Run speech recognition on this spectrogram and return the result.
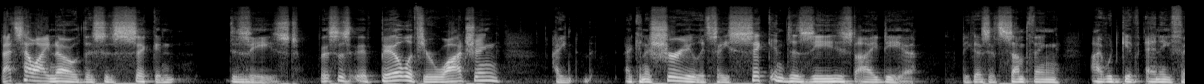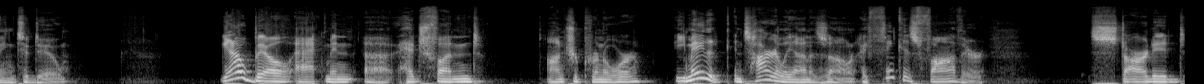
That's how I know this is sick and diseased. This is if Bill, if you're watching, I I can assure you it's a sick and diseased idea because it's something I would give anything to do. You know, Bill Ackman, uh, hedge fund entrepreneur, he made it entirely on his own. I think his father started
